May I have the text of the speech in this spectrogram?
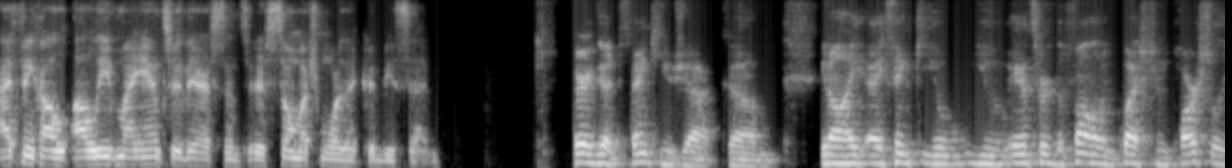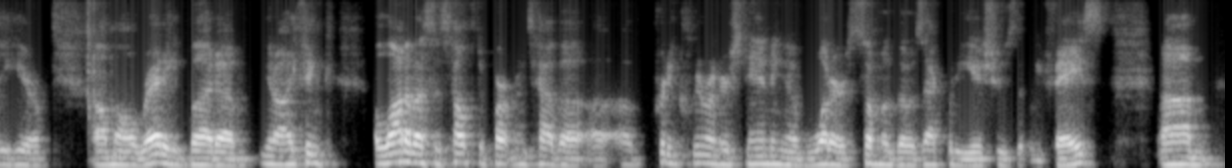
I think I'll, I'll leave my answer there since there's so much more that could be said. Very good. Thank you, Jacques. Um, you know, I, I, think you you answered the following question partially here um, already, but um, you know, I think a lot of us as health departments have a, a, pretty clear understanding of what are some of those equity issues that we face. Um,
